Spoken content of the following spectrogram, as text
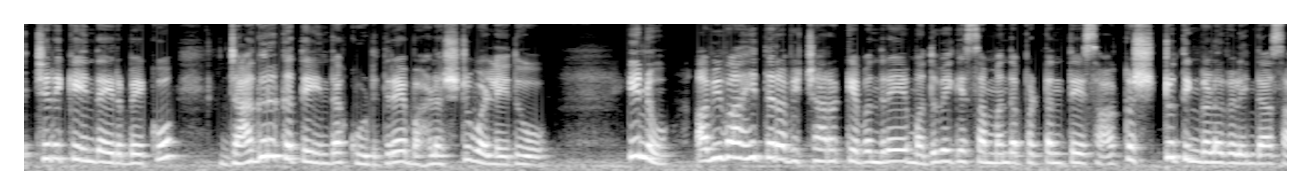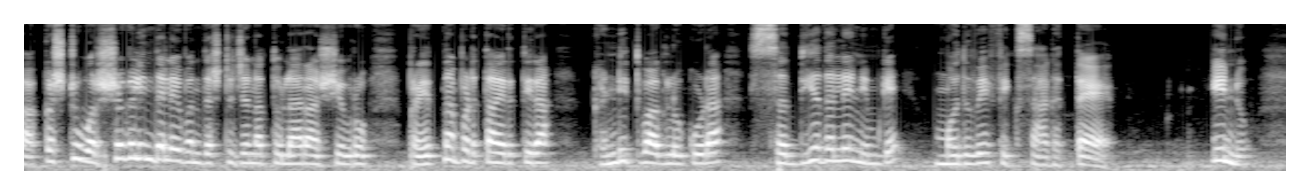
ಎಚ್ಚರಿಕೆಯಿಂದ ಇರಬೇಕು, ಜಾಗರೂಕತೆಯಿಂದ ಕೂಡಿದರೆ ಬಹಳಷ್ಟು ಒಳ್ಳೆಯದು ಇನ್ನು ಅವಿವಾಹಿತರ ವಿಚಾರಕ್ಕೆ ಬಂದರೆ ಮದುವೆಗೆ ಸಂಬಂಧಪಟ್ಟಂತೆ ಸಾಕಷ್ಟು ತಿಂಗಳುಗಳಿಂದ, ಸಾಕಷ್ಟು ವರ್ಷಗಳಿಂದಲೇ ಒಂದಷ್ಟು ಜನ ತುಲಾರಾಶಿಯವರು ಪ್ರಯತ್ನ ಪಡ್ತಾ ಇರ್ತೀರಾ? ಖಂಡಿತವಾಗ್ಲೂ ಕೂಡ ಸದ್ಯದಲ್ಲೇ ನಿಮಗೆ ಮದುವೆ ಫಿಕ್ಸ್ ಆಗತ್ತೆ. ಇನ್ನು,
